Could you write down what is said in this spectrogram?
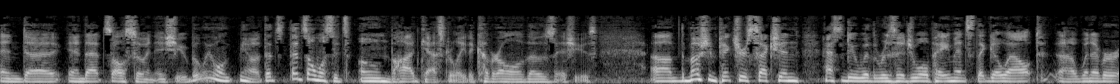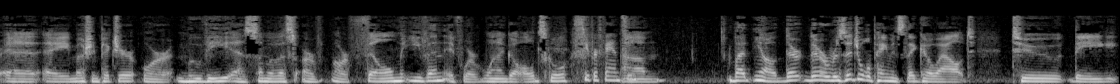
and uh, and that's also an issue. But we won't, you know, that's that's almost its own podcast really to cover all of those issues. Um, the motion picture section has to do with residual payments that go out uh, whenever a, a, motion picture or movie, as some of us are, or film even, if we're want to go old school. Super fancy. Um, but you know, there there are residual payments that go out to the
